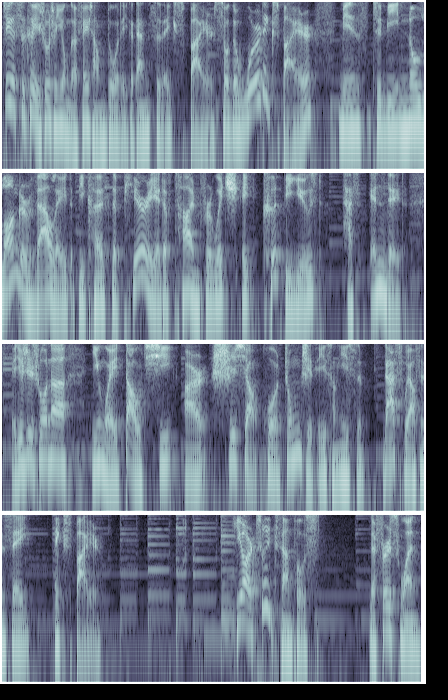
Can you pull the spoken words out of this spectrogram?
这个词可以说是用的非常多的一个单词 expire。So the word expire means to be no longer valid because the period of time for which it could be used has ended。也就是说呢，因为到期而失效或终止的一层意思。That's we often say expire. Here are two examples. The first one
